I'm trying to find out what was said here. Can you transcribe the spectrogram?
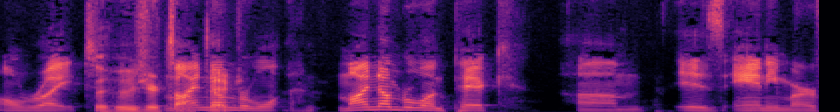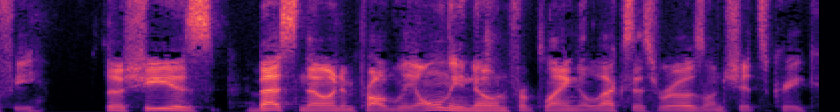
All right. So who's your top my pick? number one? My number one pick um, is Annie Murphy. So she is best known and probably only known for playing Alexis Rose on Schitt's Creek.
